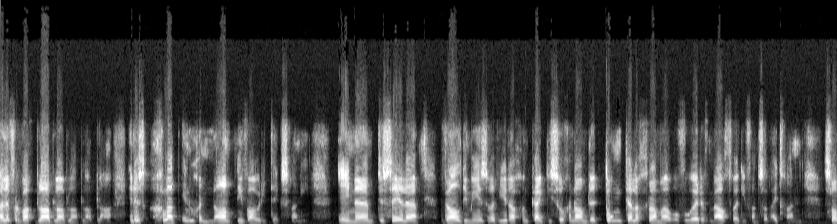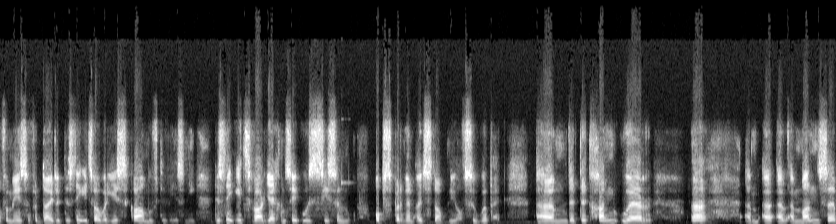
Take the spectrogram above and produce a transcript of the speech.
Hulle verwag bla bla bla bla bla. En dis glad en hoegenaamd nie waaroor die teks gaan nie. En ehm um, toe sê hulle wel die mense wat hierdag gaan kyk, die sogenaamde tongtelegramme of word of mouth wat hiervan sal uitgaan, sal vir mense verduidelik dis nie iets waaroor jy skaam hoef te wees nie. Dis nie iets waar jy gaan sê o sies en opspring en uitstap nie of so hoop ek. Ehm um, dit dit gaan oor 'n uh, 'n 'n 'n man se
